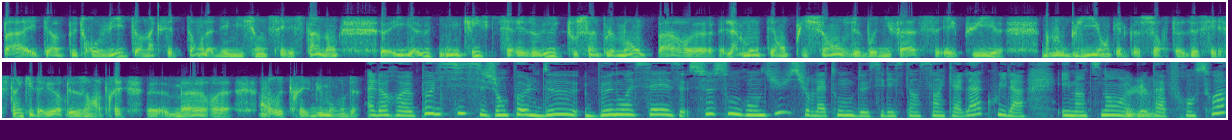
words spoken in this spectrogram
pas été un peu trop vite en acceptant la démission de Célestin? Donc euh, il y a eu une crise qui s'est résolue tout simplement par euh, la montée en puissance de Boniface et puis euh, l'oubli en quelque sorte de Célestin qui d'ailleurs deux ans après meurt en retrait du monde. Alors Paul VI, Jean-Paul II, Benoît XVI se sont rendus sur la tombe de Célestin V à L'Aquila et maintenant le mhm. pape François.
